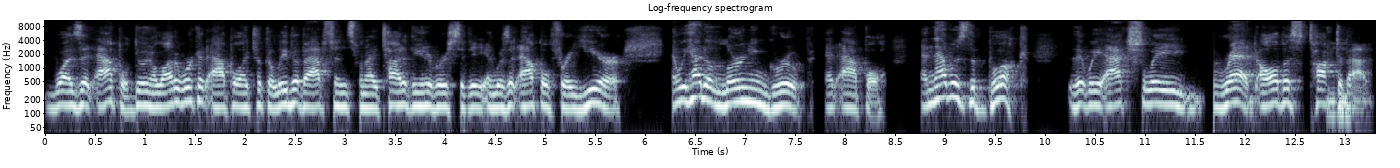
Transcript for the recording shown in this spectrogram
was at Apple, doing a lot of work at Apple. I took a leave of absence when I taught at the university and was at Apple for a year. And we had a learning group at Apple. And that was the book that we actually read, all of us talked mm-hmm. about.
